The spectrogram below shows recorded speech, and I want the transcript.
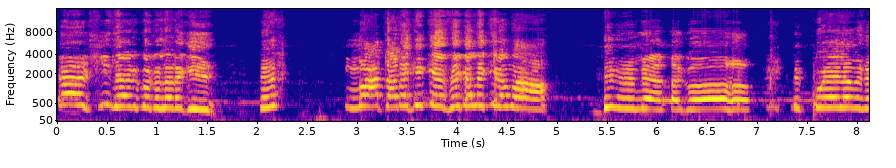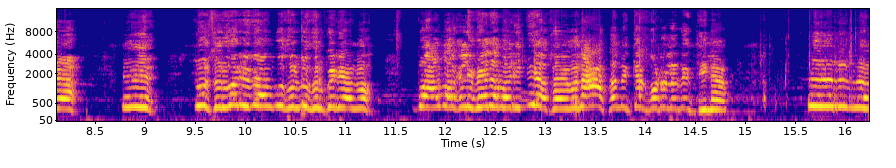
এ কি ধরনের ঘটনা নাকি মাথাটা কি কেসে গেলে কি আমার নেতা গো কোয়েলাম না টুসুল করি না কুসুল টুসুল করে আনব বারবার খালি ভেজা বাড়ি দিয়েছে মানে আসলে কে ঘটনা দেখছি না না।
